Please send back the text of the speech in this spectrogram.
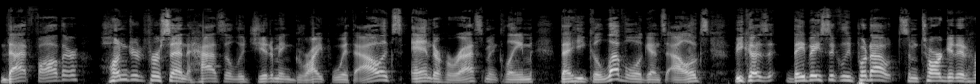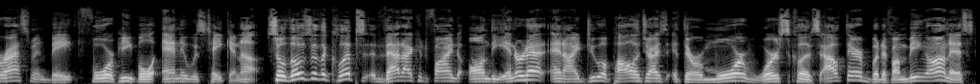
that father 100% has a legitimate gripe with Alex and a harassment claim that he could level against Alex because they basically put out some targeted harassment bait for people and it was taken up. So those are the clips that I could find on the internet and I do apologize if there are more worse clips out there, but if I'm being honest,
